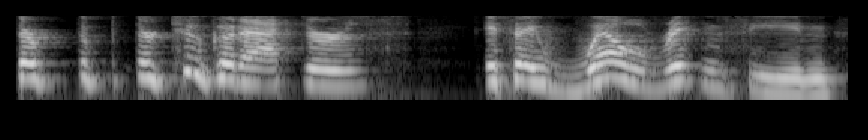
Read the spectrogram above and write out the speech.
they're, the, they're two good actors. It's a well written scene,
